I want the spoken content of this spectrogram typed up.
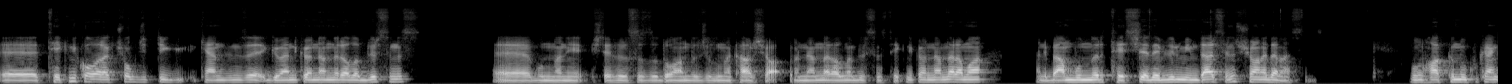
e, teknik olarak çok ciddi kendinize güvenlik önlemleri alabilirsiniz. E, bunun hani işte hırsızlığı, dolandırıcılığına karşı önlemler alınabilirsiniz, teknik önlemler ama hani ben bunları tescil edebilir miyim derseniz şu an edemezsiniz. Bunun hakkını hukuken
